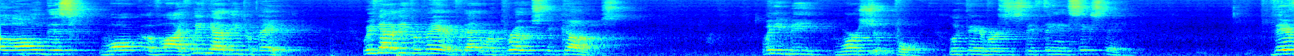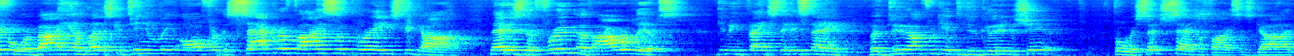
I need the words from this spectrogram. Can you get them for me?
along this walk of life. We've got to be prepared. We've got to be prepared for that reproach that comes. We need to be worshipful. Look there, verses 15 and 16. Therefore, by him, let us continually offer the sacrifice of praise to God. That is the fruit of our lips, giving thanks to his name. But do not forget to do good and to share. For with such sacrifices, God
